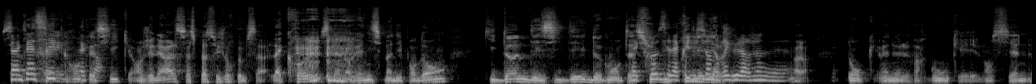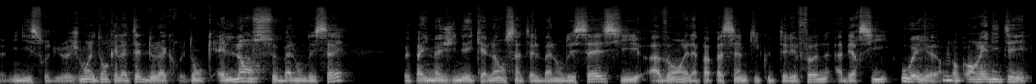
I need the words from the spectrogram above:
C'est un, classique. grand classique. En général, ça se passe toujours comme ça. La CRE, c'est un organisme indépendant qui donne des idées d'augmentation. La CRE, c'est la Commission de régulation de l'énergie. Voilà. Donc, Emmanuel Vargon, qui est l'ancienne ministre du Logement, est donc à la tête de la CRE. Donc, elle lance ce ballon d'essai. Vous ne pouvez pas imaginer qu'elle lance un tel ballon d'essai si avant elle n'a pas passé un petit coup de téléphone à Bercy ou ailleurs. Mm. Donc en réalité,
